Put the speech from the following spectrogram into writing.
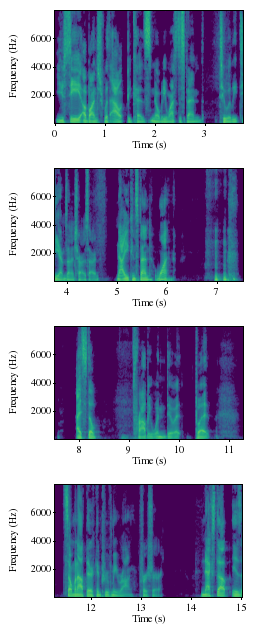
you see a bunch without because nobody wants to spend two Elite TMs on a Charizard. Now you can spend one. I still probably wouldn't do it, but someone out there can prove me wrong for sure. Next up is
